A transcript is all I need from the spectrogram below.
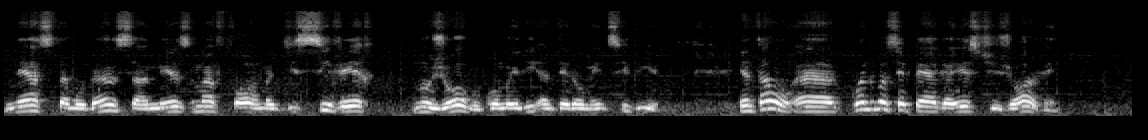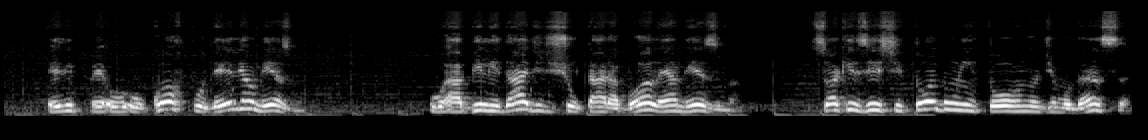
nesta mudança a mesma forma de se ver no jogo como ele anteriormente se via. Então, é, quando você pega este jovem, ele, o corpo dele é o mesmo, a habilidade de chutar a bola é a mesma, só que existe todo um entorno de mudança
